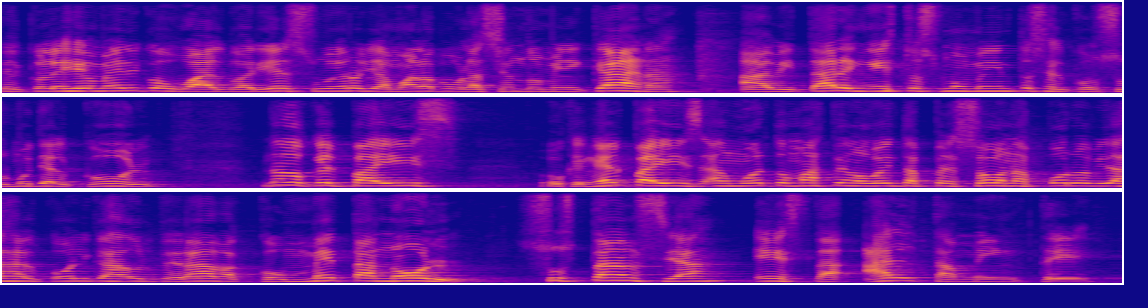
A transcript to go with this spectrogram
del Colegio Médico, Waldo Ariel Suero, llamó a la población dominicana a evitar en estos momentos el consumo de alcohol, dado que el país, o que en el país han muerto más de 90 personas por bebidas alcohólicas adulteradas con metanol, sustancia esta altamente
